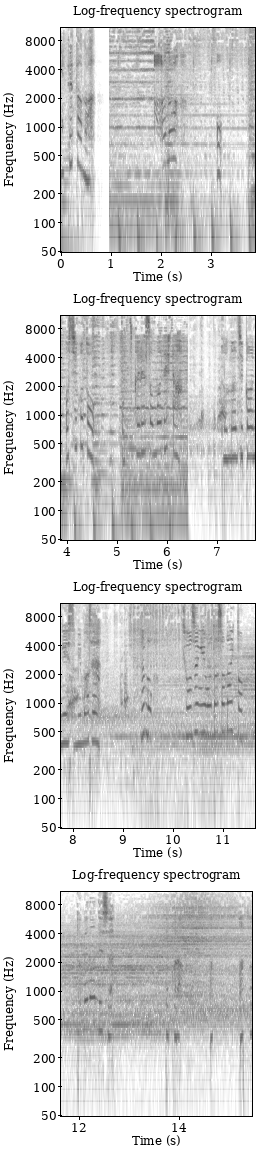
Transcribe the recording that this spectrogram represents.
似てたの。あのおお仕事お疲れ様でした。こんな時間にすみません。でも教授に渡さないとダメなんです。だからああと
